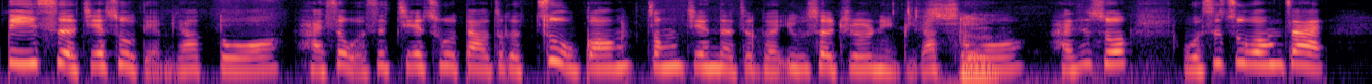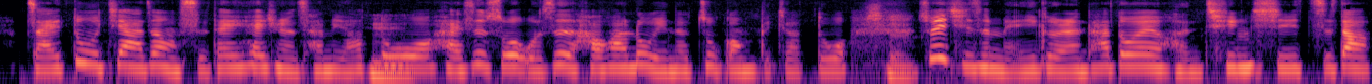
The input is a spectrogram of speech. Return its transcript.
第一次的接触点比较多，还是我是接触到这个助攻中间的这个 user journey 比较多，还是说我是助攻在宅度假这种 staycation 的产品比较多，还是说我是豪华露营的助攻比较多？所以其实每一个人他都会很清晰知道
